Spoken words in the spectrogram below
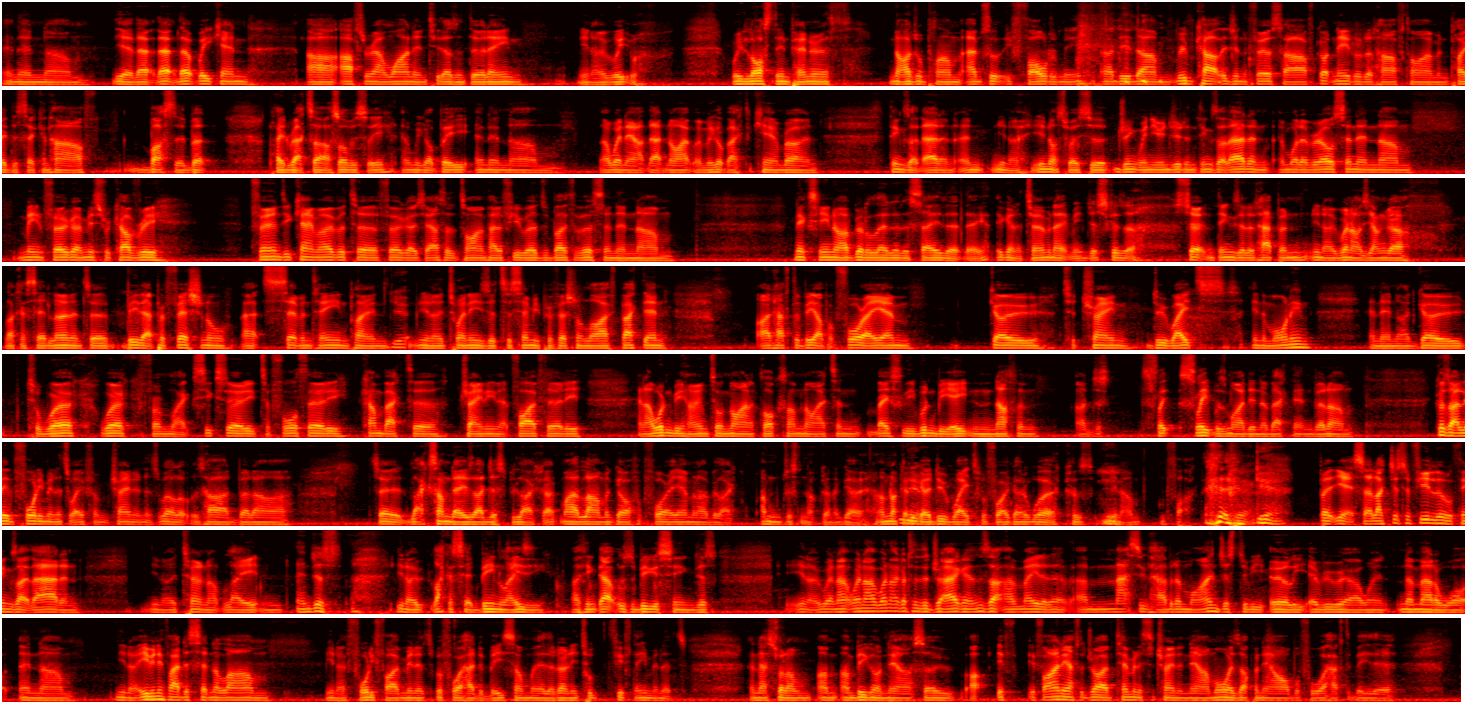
And then, um, yeah, that, that, that weekend uh, after round one in 2013, you know, we, we lost in Penrith. Nigel Plum absolutely folded me. I did um, rib cartilage in the first half, got needled at half time, and played the second half. Busted, but played rat's ass, obviously, and we got beat. And then um, I went out that night when we got back to Canberra and things like that. And, and you know, you're not supposed to drink when you're injured and things like that and, and whatever else. And then um, me and Fergo missed recovery. Fernsey came over to Fergo's house at the time, had a few words with both of us, and then. Next thing you know, I've got a letter to say that they, they're going to terminate me just because of certain things that had happened, you know, when I was younger. Like I said, learning to be that professional at 17, playing, Yeah. you know, 20s, it's a semi professional life. Back then, I'd have to be up at 4 a.m., go to train, do weights in the morning, and then I'd go to work, work from like 6.30 to 4.30, come back to training at 5.30, and I wouldn't be home till 9 o'clock some nights, and basically wouldn't be eating nothing. I'd just sleep. Sleep was my dinner back then, but um, because I lived 40 minutes away from training as well, it was hard. But uh, so like some days I'd just be like, uh, my alarm would go off at 4 a.m. and I'd be like, I'm just not going to go. I'm not going to Yeah. go do weights before I go to work because you know I'm, I'm fucked. Yeah. but yeah, so like just a few little things like that, and you know, turning up late and and just you know, like I said, being lazy. I think that was the biggest thing. Just you know, when I when I when I got to the Dragons, I made it a, a massive habit of mine just to be early everywhere I went, no matter what. And um, you know, even if I had to set an alarm, you know, 45 minutes before I had to be somewhere that only took 15 minutes. And that's what I'm, I'm, I'm big on now. So uh, if, if I only have to drive 10 minutes to training now, I'm always up an hour before I have to be there.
